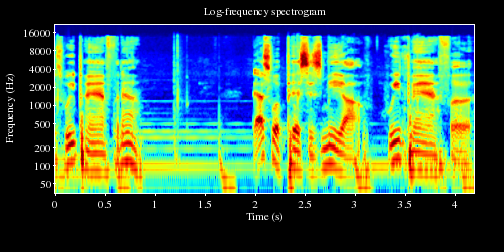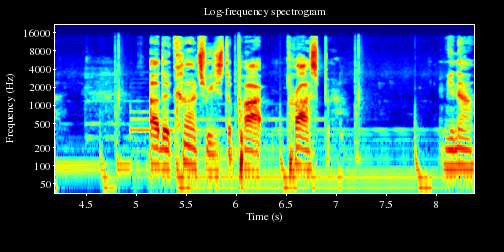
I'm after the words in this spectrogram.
Because we paying for them. That's what pisses me off. We paying for other countries to prosper you know?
